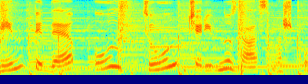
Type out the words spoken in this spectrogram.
Він піде у цю чарівну засмажку.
